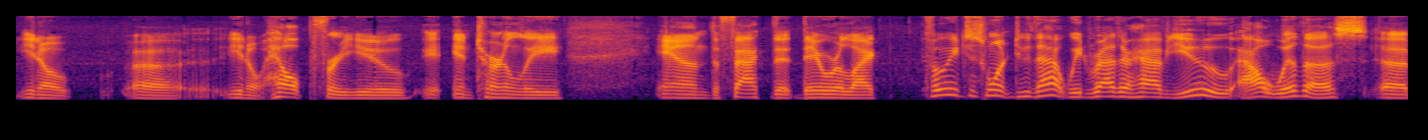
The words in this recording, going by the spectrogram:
you know, uh, you know, help for you internally, and the fact that they were like, if we just won't do that, we'd rather have you out with us, uh,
